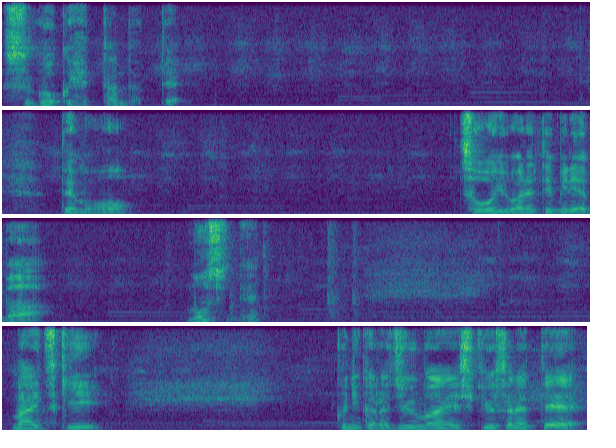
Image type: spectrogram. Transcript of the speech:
すごく減ったんだって。でもそう言われてみればもしね毎月国から10万円支給されて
